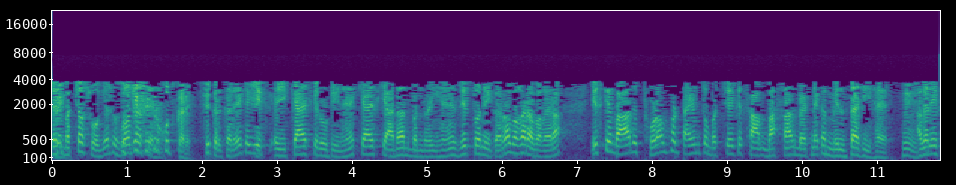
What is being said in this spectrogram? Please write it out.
چلے بچہ سو گیا تو زوجہ فکر خود کرے۔ فکر کرے کہ یہ کیا اس کی روٹین ہے کیا اس کی عادات بن رہی ہیں ضد تو نہیں کر رہا وغیرہ وغیرہ۔ اس کے بعد تھوڑا بہت ٹائم تو بچے کے ساتھ بیٹھنے کا ملتا ہی ہے۔ اگر ایک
